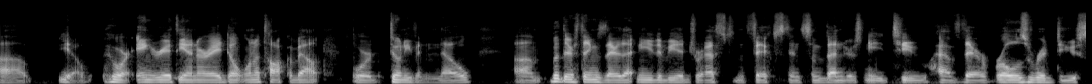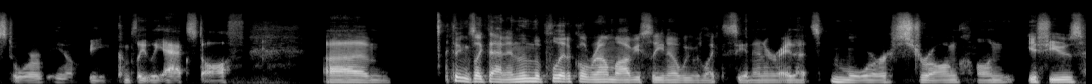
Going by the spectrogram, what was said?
uh, you know who are angry at the NRA don't want to talk about or don't even know. Um, but there are things there that need to be addressed and fixed, and some vendors need to have their roles reduced or you know be completely axed off. Um, things like that. And then the political realm, obviously, you know, we would like to see an NRA that's more strong on issues,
